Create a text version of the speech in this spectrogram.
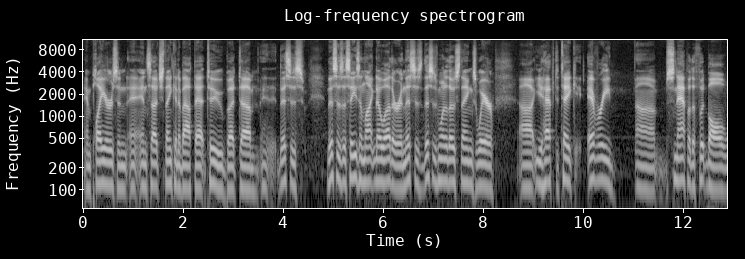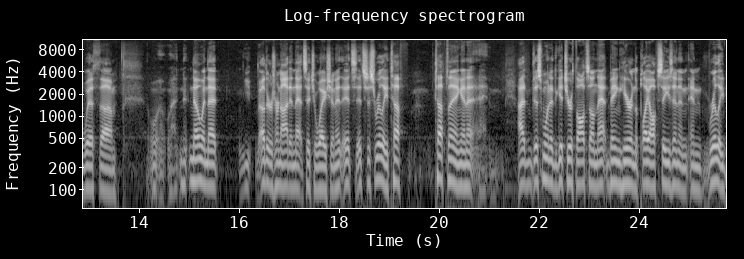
and players and, and such thinking about that too. But um, this is, this is a season like no other. And this is, this is one of those things where uh, you have to take every uh, snap of the football with, um, knowing that others are not in that situation. It, it's it's just really a tough tough thing, and it, I just wanted to get your thoughts on that being here in the playoff season and, and really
